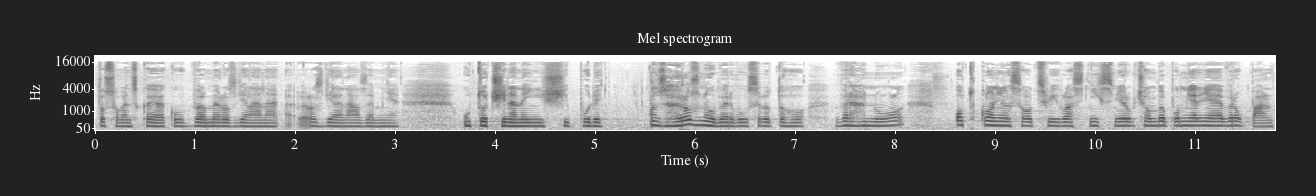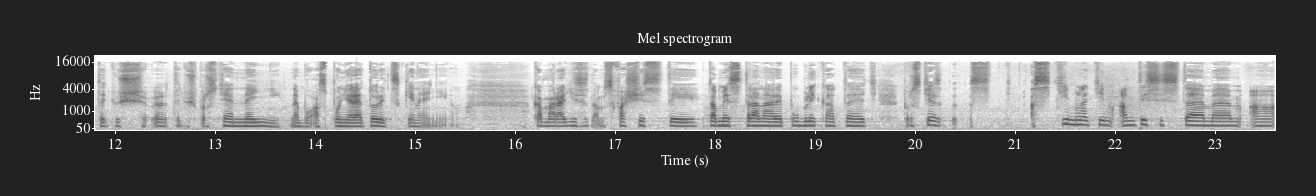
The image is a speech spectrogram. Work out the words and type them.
to Slovensko je jako velmi rozdělené, rozdělená země, útočí na nejnižší půdy. S hroznou vervou se do toho vrhnul, odklonil se od svých vlastních směrů, protože on byl poměrně Evropan, teď už, teď už prostě není, nebo aspoň retoricky není. Jo kamarádi se tam s fašisty, tam je strana republika teď, prostě s, s tímhletím antisystémem a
